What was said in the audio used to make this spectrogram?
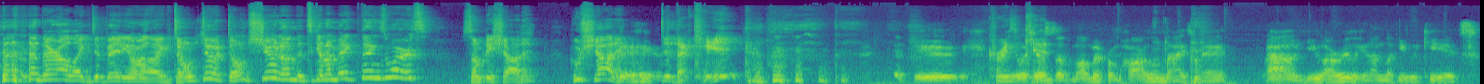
They're all like debating over like, don't do it, don't shoot him, it's gonna make things worse. Somebody shot it. Who shot it? Did the kid? Dude, Crazy it was kid. just a moment from Harlem Nights, man. Wow, you are really unlucky with kids.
